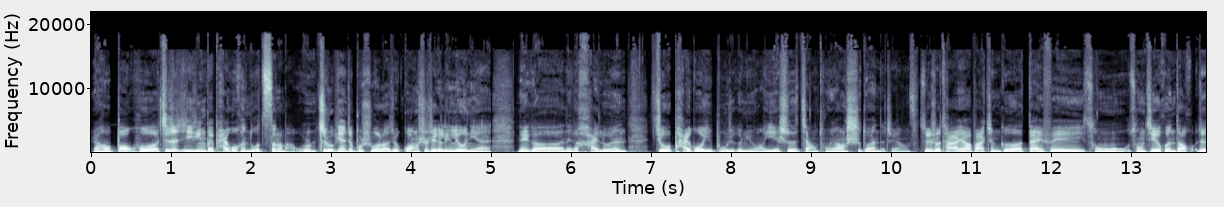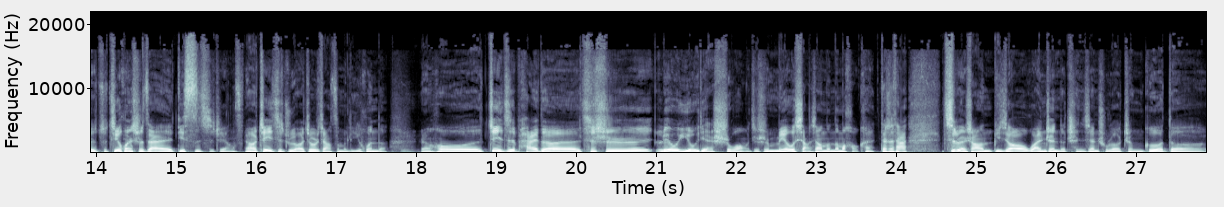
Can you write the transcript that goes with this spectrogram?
然后包括其实已经被拍过很多次了嘛，我们纪录片就不说了，就光是这个零六年那个那个海伦。就拍过一部这个女王，也是讲同样时段的这样子，所以说他要把整个戴妃从从结婚到呃结婚是在第四季这样子，然后这一季主要就是讲怎么离婚的，然后这季拍的其实略微有一点失望，就是没有想象的那么好看。但是它基本上比较完整的呈现出了整个的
